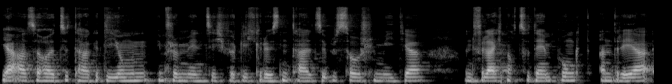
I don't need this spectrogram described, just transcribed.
Ja, also heutzutage die Jungen informieren sich wirklich größtenteils über Social Media. Und vielleicht noch zu dem Punkt, Andrea,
